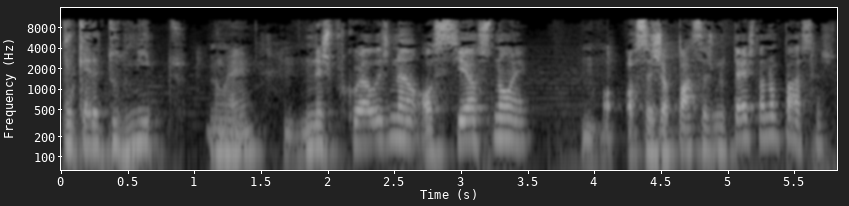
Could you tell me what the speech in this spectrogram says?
porque era tudo mito, não é? Nas prequelas não. Ou se é ou se não é. Ou, ou seja, ou passas no teste ou não passas.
